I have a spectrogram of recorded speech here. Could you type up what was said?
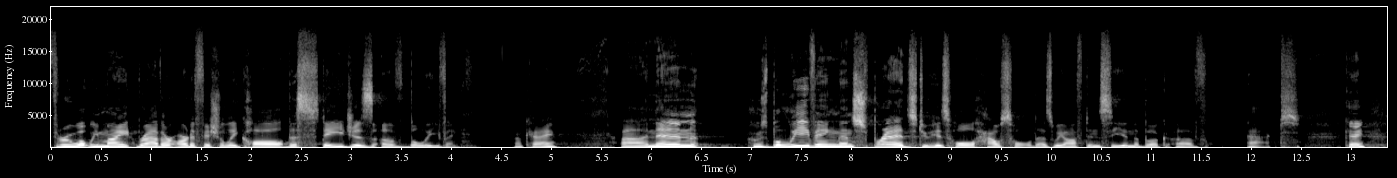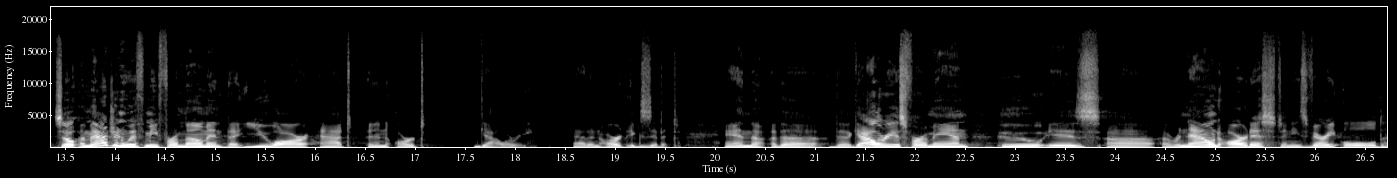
through what we might rather artificially call the stages of believing. Okay? Uh, and then whose believing then spreads to his whole household, as we often see in the book of Acts. Okay? So imagine with me for a moment that you are at an art gallery, at an art exhibit. And the, the, the gallery is for a man who is uh, a renowned artist, and he's very old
